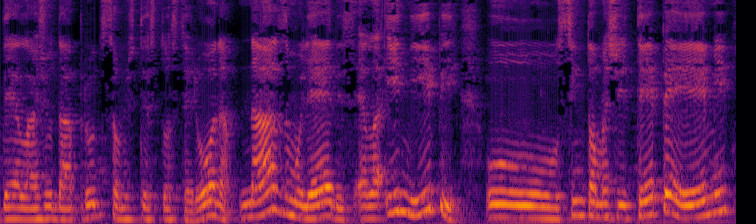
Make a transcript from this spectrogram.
dela ajudar a produção de testosterona, nas mulheres ela inibe os sintomas de TPM,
